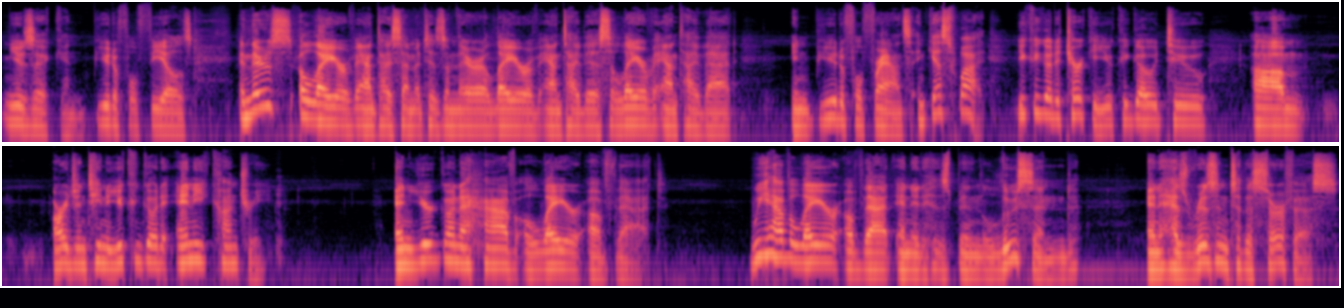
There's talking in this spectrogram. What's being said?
music and beautiful fields. And there's a layer of anti Semitism there, a layer of anti this, a layer of anti that in beautiful France. And guess what? You could go to Turkey, you could go to um, Argentina, you can go to any country, and you're going to have a layer of that. We have a layer of that, and it has been loosened and has risen to the surface,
